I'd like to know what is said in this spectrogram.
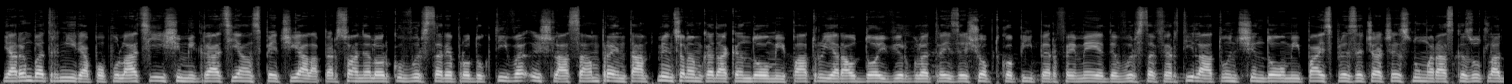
iar îmbătrânirea populației și migrația în special a persoanelor cu vârstă reproductivă își lasă amprenta. Menționăm că dacă în 2004 erau 2,38 copii per femeie de vârstă fertilă, atunci în 2014 acest număr a scăzut la 2,1.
